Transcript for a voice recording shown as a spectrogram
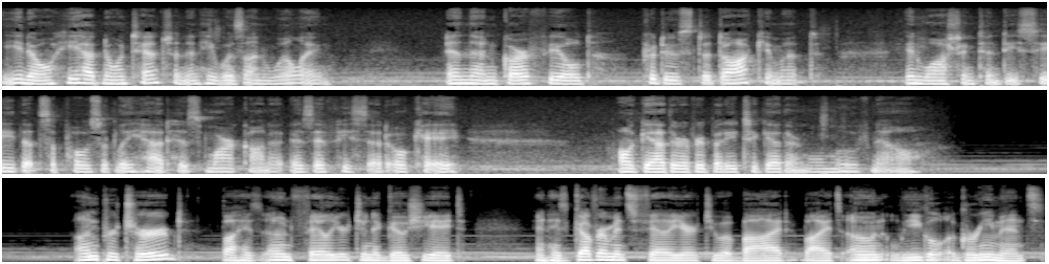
you know, he had no intention and he was unwilling. And then Garfield produced a document in Washington, D.C., that supposedly had his mark on it, as if he said, Okay, I'll gather everybody together and we'll move now. Unperturbed by his own failure to negotiate and his government's failure to abide by its own legal agreements,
